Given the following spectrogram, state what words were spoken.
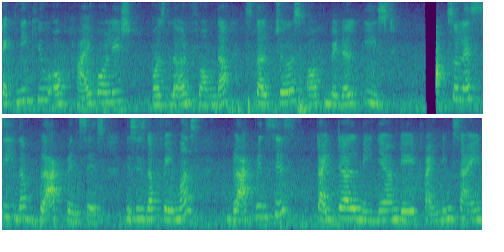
technique of high polish was learned from the sculptures of Middle East. So let's see the Black Princess. This is the famous Black Princess title, medium, date, finding site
